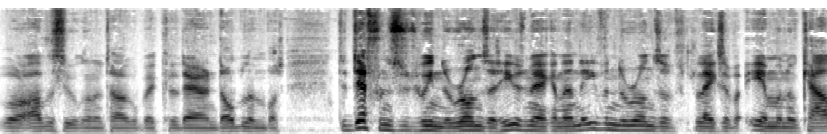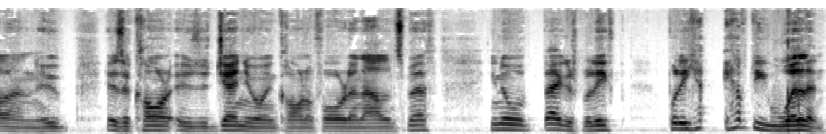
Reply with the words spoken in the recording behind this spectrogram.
well, obviously we're going to talk about Kildare and Dublin, but the difference between the runs that he was making and even the runs of the likes of Eamon O'Callaghan, who is a corner, who's a genuine corner forward, and Alan Smith, you know, beggars belief. But he, you have to be willing.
